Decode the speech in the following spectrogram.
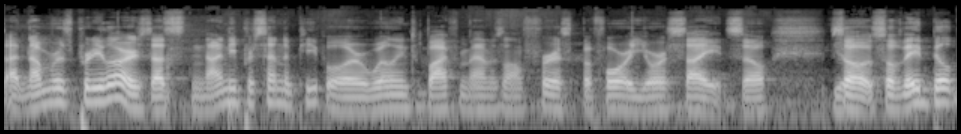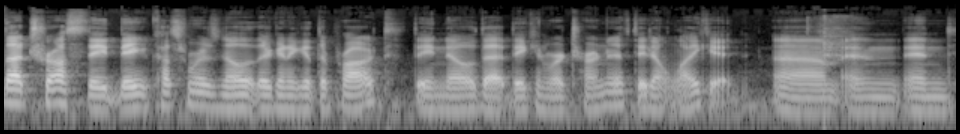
that number is pretty large. That's 90% of people are willing to buy from Amazon first before your site. So, yep. so, so they built that trust. They, they customers know that they're going to get the product. They know that they can return it if they don't like it, um, and and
